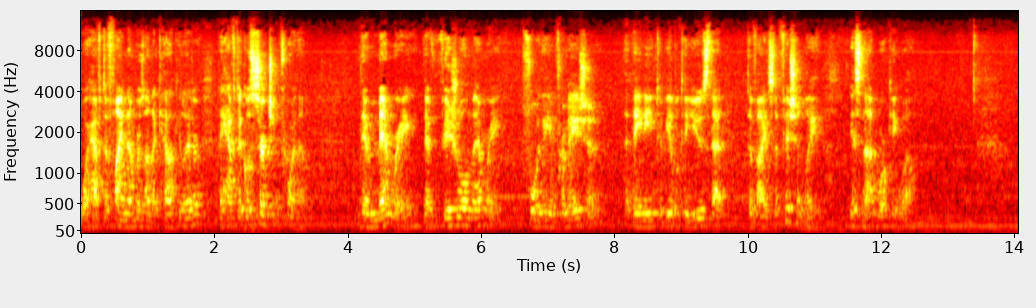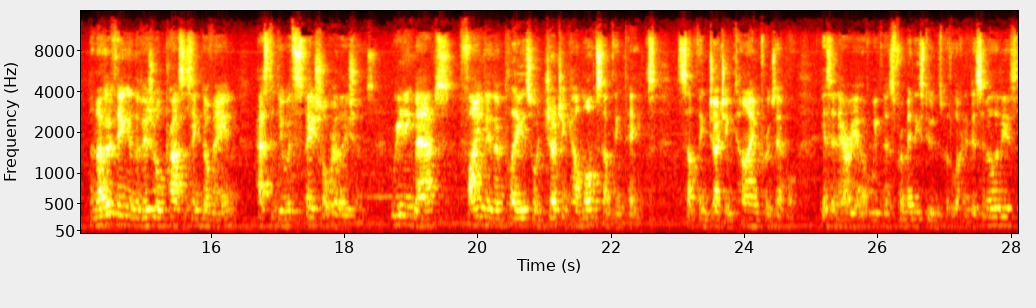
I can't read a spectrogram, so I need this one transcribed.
or have to find numbers on a calculator, they have to go searching for them. Their memory, their visual memory for the information that they need to be able to use that device efficiently is not working well. Another thing in the visual processing domain has to do with spatial relations. Reading maps, finding their place, or judging how long something takes something judging time, for example, is an area of weakness for many students with learning disabilities.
